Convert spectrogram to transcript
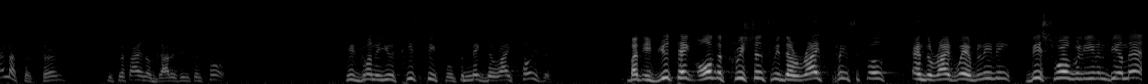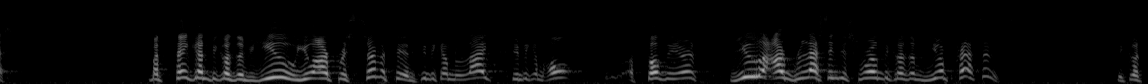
I'm not concerned because I know God is in control. He's going to use His people to make the right choices. But if you take all the Christians with the right principles and the right way of living, this world will even be a mess. But thank God because of you, you are preservatives. You become light, you become whole, salt of the earth. You are blessing this world because of your presence. Because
